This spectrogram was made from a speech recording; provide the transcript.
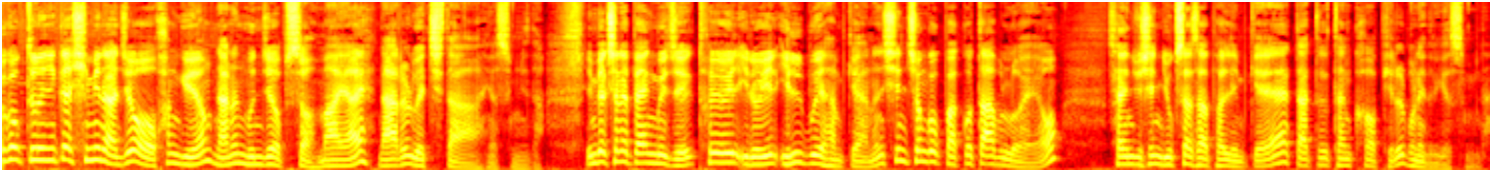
두 곡 들으니까 힘이 나죠. 황규영 나는 문제없어 마야의 나를 외치다 였습니다. 인백션의 백뮤직 토요일 일요일 일부에 함께하는 신청곡 받고 따블로예요. 사연 주신 6448님께 따뜻한 커피를 보내드리겠습니다.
